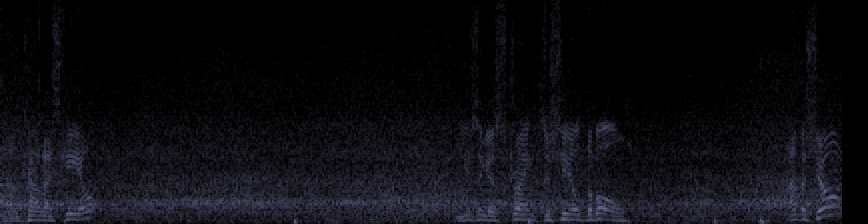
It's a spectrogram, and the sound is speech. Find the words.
And Carles Gil Using his strength to shield the ball. And the shot.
